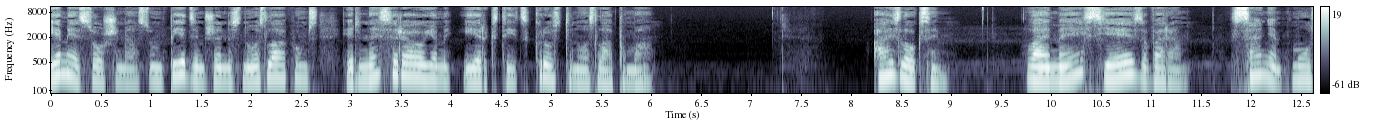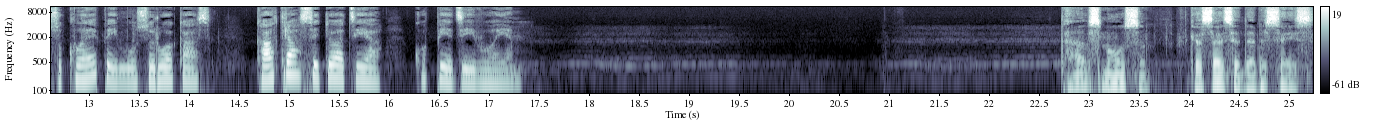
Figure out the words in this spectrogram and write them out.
iemiesošanās un piedzimšanas noslēpums ir nesaraujami ierakstīts krusta noslēpumā. Aizlūksim! Lai mēs Jēzu varam saņemt mūsu klēpī, mūsu rokās, katrā situācijā, ko piedzīvojam. Tēvs mūsu, kas esi debesīs,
